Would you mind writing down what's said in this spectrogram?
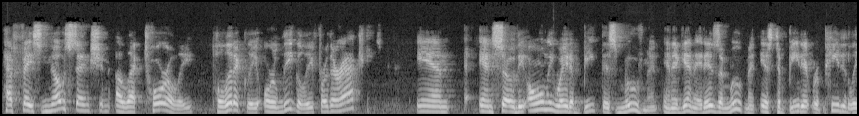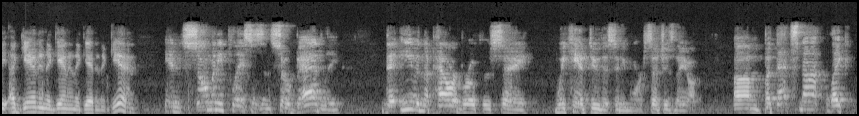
have faced no sanction electorally, politically, or legally for their actions. And and so the only way to beat this movement, and again, it is a movement, is to beat it repeatedly again and again and again and again in so many places and so badly that even the power brokers say we can't do this anymore, such as they are. Um, but that's not like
